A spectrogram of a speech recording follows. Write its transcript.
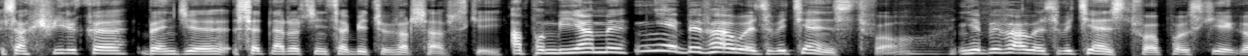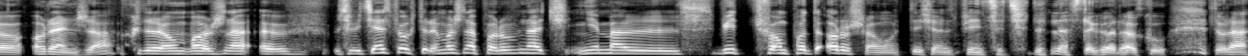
za chwilkę będzie setna rocznica Bitwy Warszawskiej, a pomijamy niebywałe zwycięstwo, niebywałe zwycięstwo polskiego oręża, którą można, e, zwycięstwo, które można porównać niemal z bitwą pod Orszą 1517 roku, która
